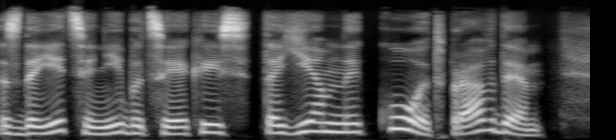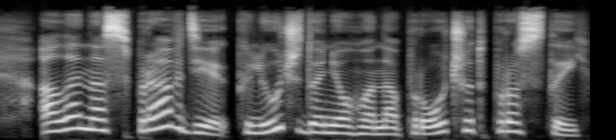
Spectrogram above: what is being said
Здається, ніби це якийсь таємний код, правда? Але насправді ключ до нього напрочуд простий.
